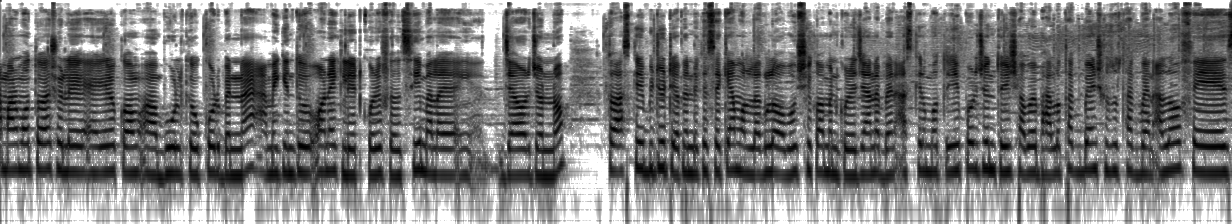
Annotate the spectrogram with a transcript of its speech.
আমার মতো আসলে এরকম ভুল কেউ করবেন না। আমি কিন্তু অনেক লেট করে ফেলছি মেলায় যাওয়ার জন্য। তো আজকের ভিডিওটি আপনাদের কাছে কেমন লাগল অবশ্যই কমেন্ট করে জানাবেন। আজকের মতো এই পর্যন্তই। সবাই ভালো থাকবেন, সুস্থ থাকবেন। আল্লাহ হাফেজ।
